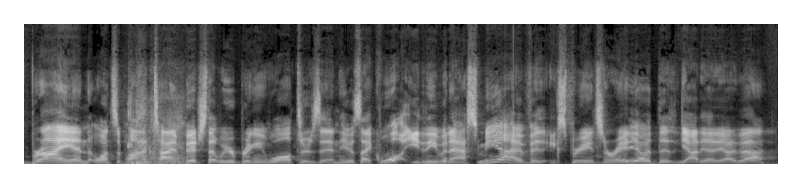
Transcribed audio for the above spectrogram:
Brian, once upon a time, bitch that we were bringing Walters in. He was like, "What? You didn't even ask me? I have experience in radio." The yada yada yada.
